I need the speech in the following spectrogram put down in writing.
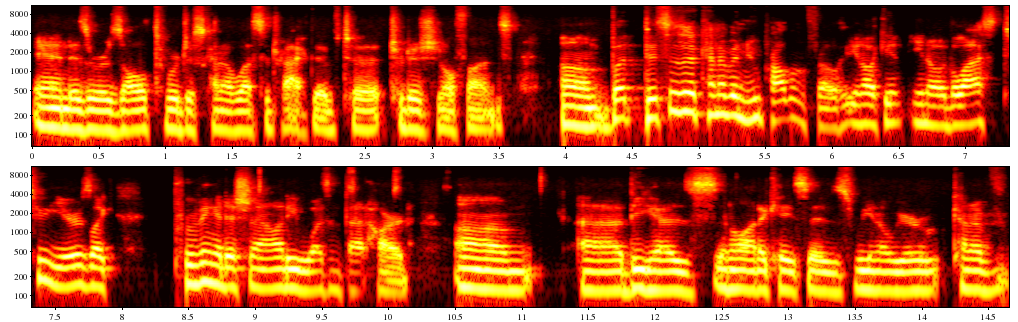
and as a result, we're just kind of less attractive to traditional funds. Um, but this is a kind of a new problem for you know like in, you know the last two years like proving additionality wasn't that hard um, uh, because in a lot of cases, you know, we were kind of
